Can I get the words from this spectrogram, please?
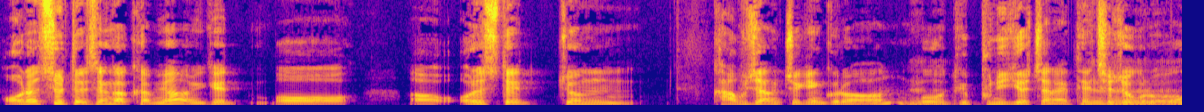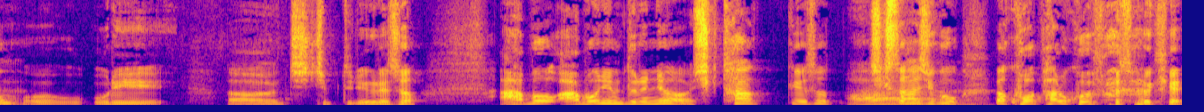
어렸을 때 생각하면 이게 뭐, 어, 어렸을 때 좀 가부장적인 그런 뭐그 분위기였잖아요. 대체적으로 어, 우리 어, 집들이. 그래서 아버 아버님들은요 식탁에서 아. 식사하시고 막 고, 바로 고옆에서 이렇게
